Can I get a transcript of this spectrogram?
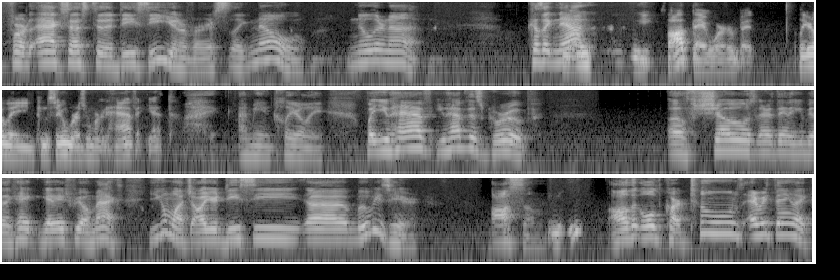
for access to the DC universe? Like, no, no, they're not. Because like now, We thought they were, but clearly consumers weren't having it. I mean, clearly, but you have you have this group of shows and everything that you can be like, hey, get HBO Max. You can watch all your DC uh, movies here. Awesome. Mhm. all the old cartoons, everything like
